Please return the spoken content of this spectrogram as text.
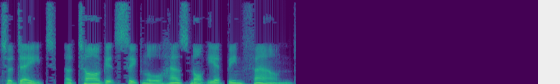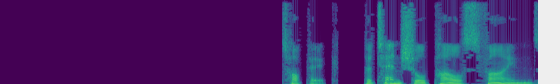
To date, a target signal has not yet been found. Potential pulse finds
